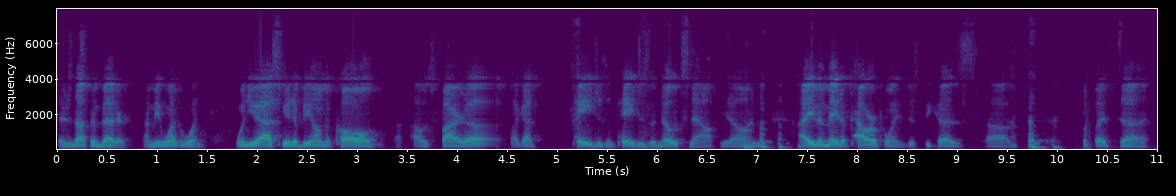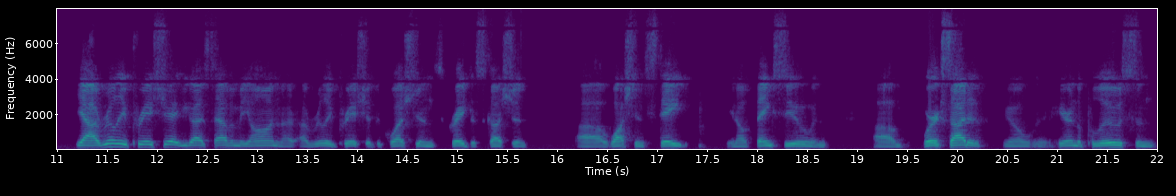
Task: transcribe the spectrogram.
there's nothing better. I mean, when when when you asked me to be on the call, I was fired up. I got pages and pages of notes now, you know, and I even made a PowerPoint just because. Um, but uh, yeah, I really appreciate you guys having me on, I, I really appreciate the questions. Great discussion. Uh, Washington State, you know, thanks you, and um, we're excited, you know, here in the Palouse and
